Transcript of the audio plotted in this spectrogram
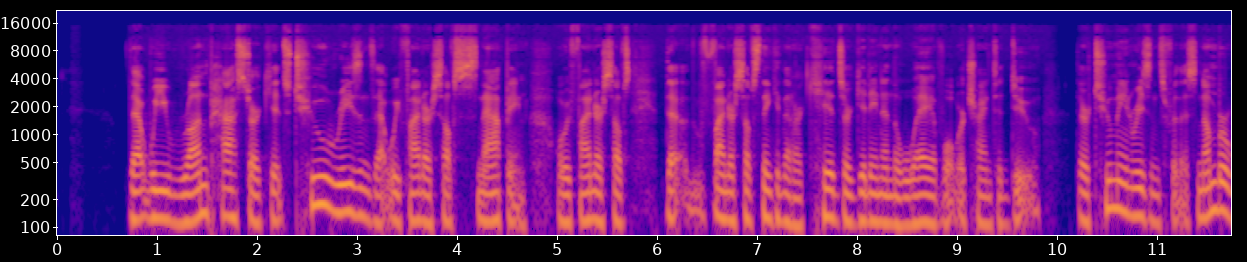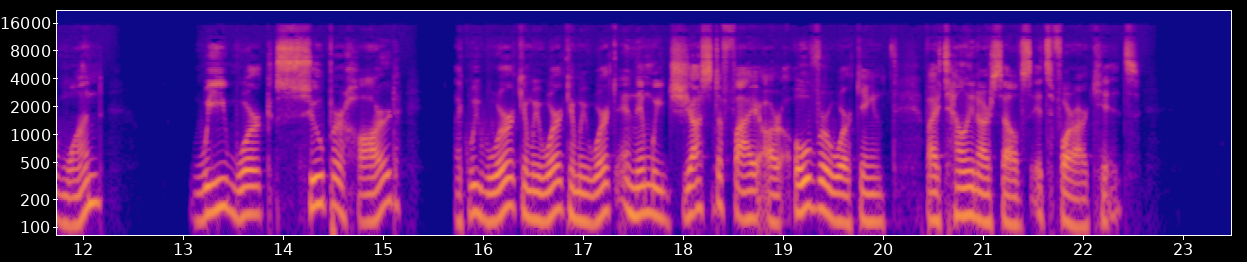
that we run past our kids two reasons that we find ourselves snapping or we find ourselves that find ourselves thinking that our kids are getting in the way of what we're trying to do. There are two main reasons for this. Number one we work super hard. Like we work and we work and we work and then we justify our overworking by telling ourselves it's for our kids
